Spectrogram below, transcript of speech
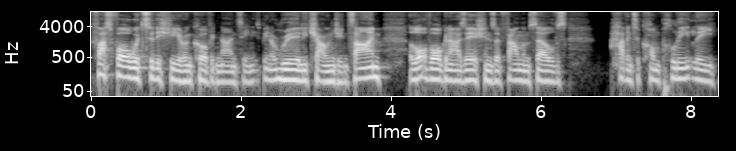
fast forward to this year and COVID 19, it's been a really challenging time. A lot of organizations have found themselves having to completely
